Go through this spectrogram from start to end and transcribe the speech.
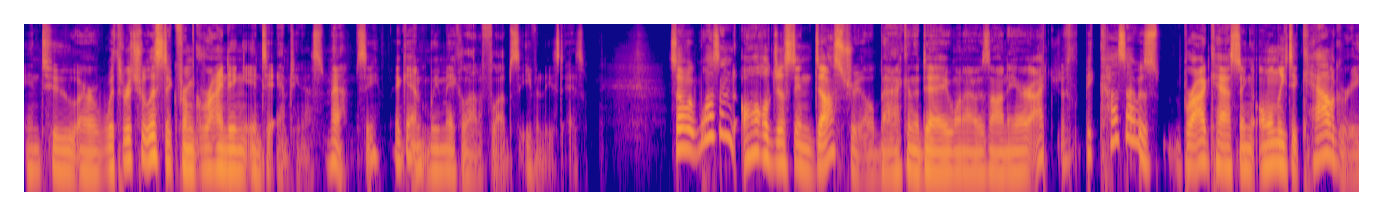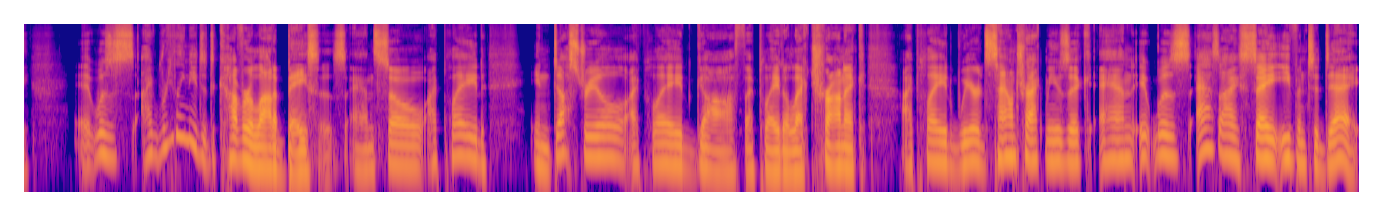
into, or with ritualistic from grinding into emptiness. Yeah, see, again, we make a lot of flubs even these days. So it wasn't all just industrial back in the day when I was on air. I because I was broadcasting only to Calgary, it was I really needed to cover a lot of bases. And so I played industrial, I played goth, I played electronic, I played weird soundtrack music, and it was as I say even today,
